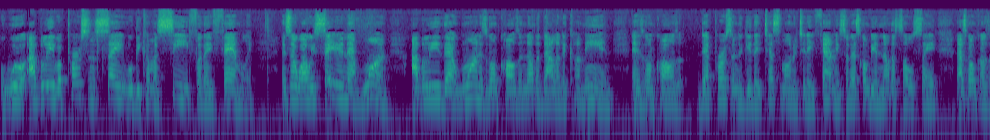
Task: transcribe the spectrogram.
will i believe a person saved will become a seed for their family. And so while we say in that one I believe that one is going to cause another dollar to come in and it's going to cause that person to give their testimony to their family. So that's going to be another soul saved. That's going to cause,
